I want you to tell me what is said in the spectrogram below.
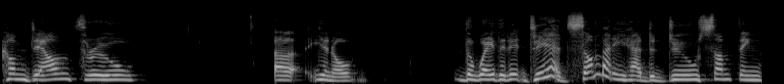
come down through, uh, you know, the way that it did. Somebody had to do something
